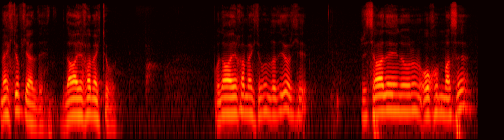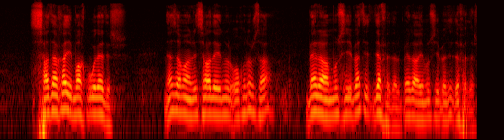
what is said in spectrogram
mektup geldi, layıka mektubu. Bu layıka mektubunda diyor ki, Risale-i Nur'un okunması sadakayı makbuledir. Ne zaman Risale-i Nur okunursa bela musibeti def eder. Belayı musibeti def eder.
